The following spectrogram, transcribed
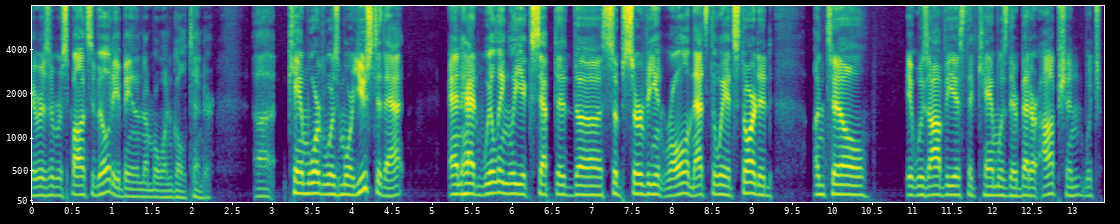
There is a responsibility of being the number one goaltender. Uh, Cam Ward was more used to that and had willingly accepted the subservient role, and that's the way it started until it was obvious that Cam was their better option, which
